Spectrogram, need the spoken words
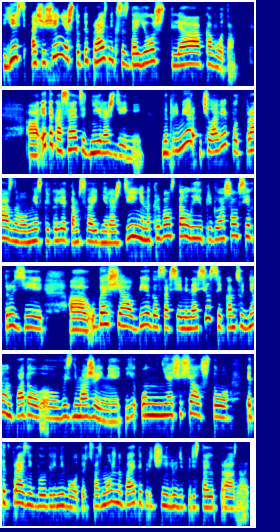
Есть ощущение, что ты праздник создаешь для кого-то. А, это касается дней рождений. Например, человек вот праздновал несколько лет там свои дни рождения, накрывал столы, приглашал всех друзей, а, угощал, бегал со всеми, носился, и к концу дня он падал э, в изнеможение. И он не ощущал, что этот праздник был для него. То есть, возможно, по этой причине люди перестают праздновать.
